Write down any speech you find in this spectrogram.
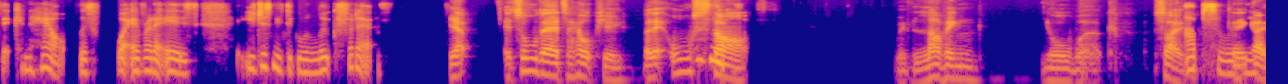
that can help with whatever it is. You just need to go and look for it. Yep. It's all there to help you, but it all Mhm. starts with loving your work. So there Absolutely. you go.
